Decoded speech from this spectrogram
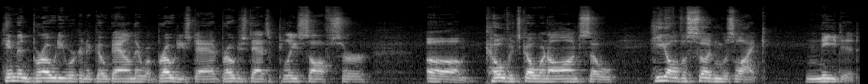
Him and Brody were going to go down there with Brody's dad. Brody's dad's a police officer. Um, COVID's going on, so he all of a sudden was like needed.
